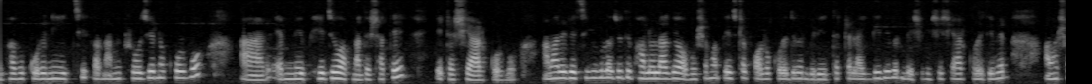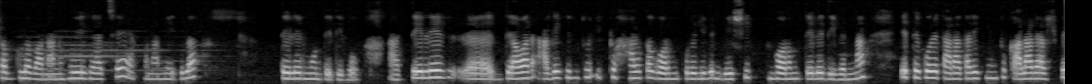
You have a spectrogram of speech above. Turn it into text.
এভাবে করে নিয়েছি, কারণ আমি ফ্রোজেনও করব আর এমনি ভেজেও আপনাদের সাথে এটা শেয়ার করব। আমার এই রেসিপিগুলো যদি ভালো লাগে, অবশ্যই আমার পেজটা ফলো করে দেবেন, ভিডিওতে একটা লাইক দিয়ে দেবেন, বেশি বেশি শেয়ার করে দেবেন। আমার সবগুলো বানানো হয়ে গেছে, এখন আমি এগুলা তেলের মধ্যে দিব। আর তেলের দেওয়ার আগে কিন্তু একটু হালকা গরম করে নেবেন। বেশি গরম তেলে দিবেন না। এতে করে তাড়াতাড়ি কিন্তু কালার আসবে,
